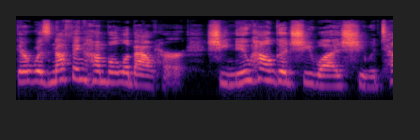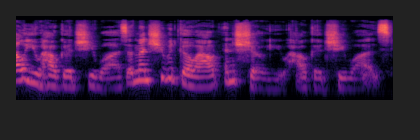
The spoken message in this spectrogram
There was nothing humble about her. She knew how good she was. She would tell you how good she was, and then she would go out and show you how good she was.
